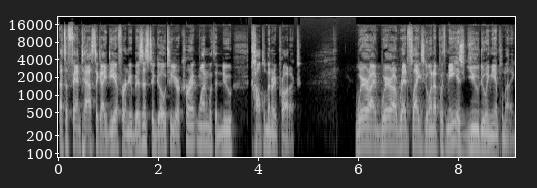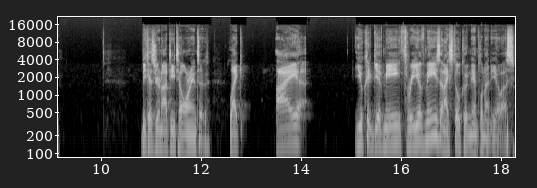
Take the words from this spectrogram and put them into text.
That's a fantastic idea for a new business to go to your current one with a new complementary product. Where I where a red flag's going up with me is you doing the implementing because you're not detail oriented. Like I, you could give me three of me's and I still couldn't implement EOS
